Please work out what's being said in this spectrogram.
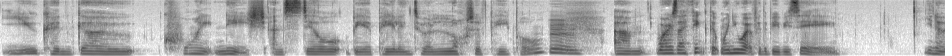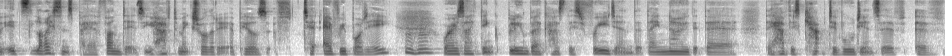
you can go quite niche and still be appealing to a lot of people. Hmm. Um, whereas I think that when you work for the BBC, you know, it's license payer funded, so you have to make sure that it appeals f- to everybody. Mm-hmm. Whereas I think Bloomberg has this freedom that they know that they're they have this captive audience of of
